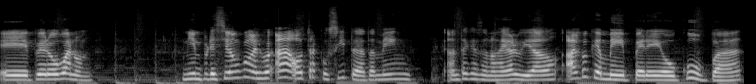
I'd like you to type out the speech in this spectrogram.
Eh, pero bueno, mi impresión con el juego. Ah, otra cosita también, antes que se nos haya olvidado. Algo que me preocupa.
